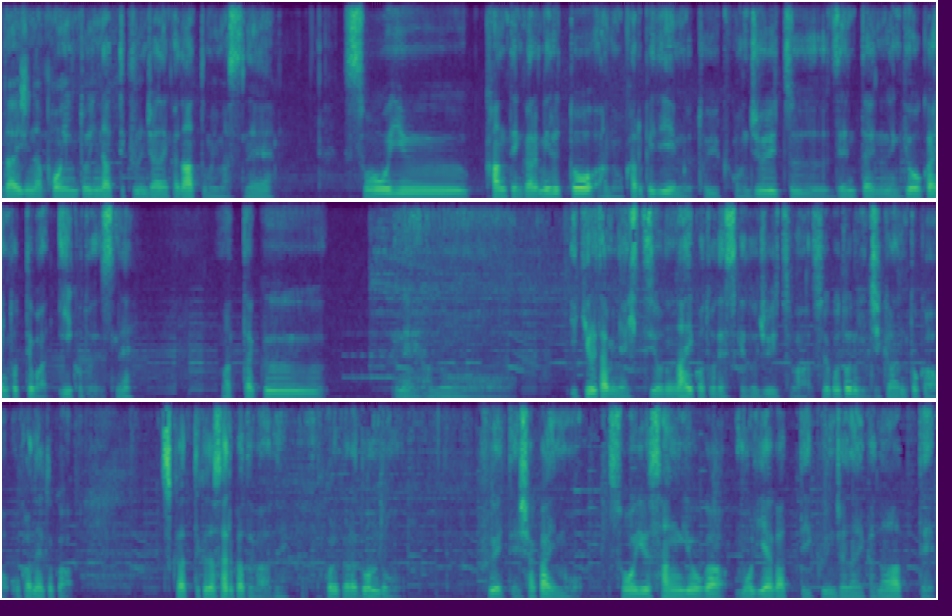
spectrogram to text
大事なポイントになってくるんじゃないかなと思いますね。そういう観点から見るとあのカルペディエムというかこの充実全体のね業界にとってはいいことですね。全くねあの生きるためには必要のないことですけど充実は。そういうことに時間とかお金とか使ってくださる方がねこれからどんどん増えて社会もそういう産業が盛り上がっていくんじゃないかなって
